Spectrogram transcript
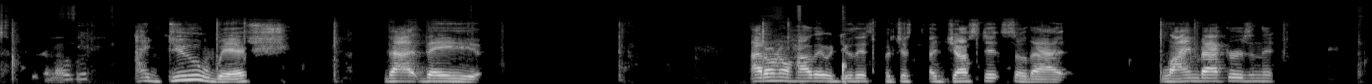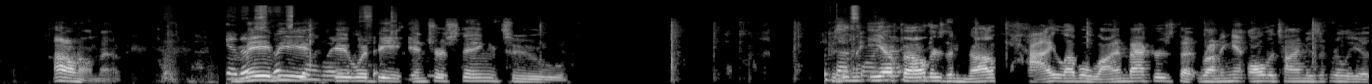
screw them over. I do wish that they I don't know how they would do this, but just adjust it so that linebackers and the I don't know, man. Yeah, that's, that's Maybe way it would be interesting to because in the. EFL there's enough high level linebackers that running it all the time isn't really a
